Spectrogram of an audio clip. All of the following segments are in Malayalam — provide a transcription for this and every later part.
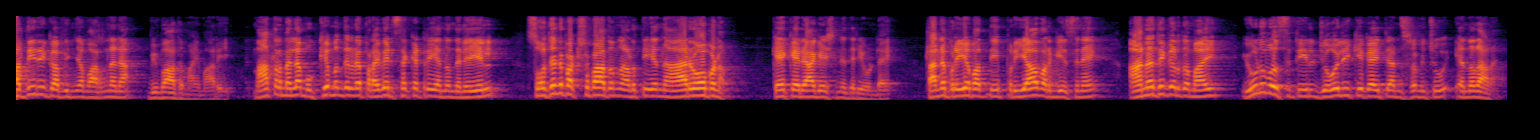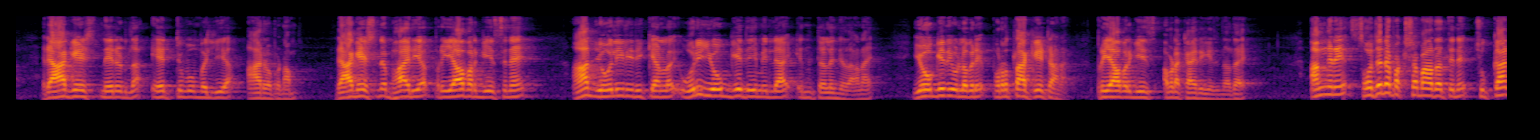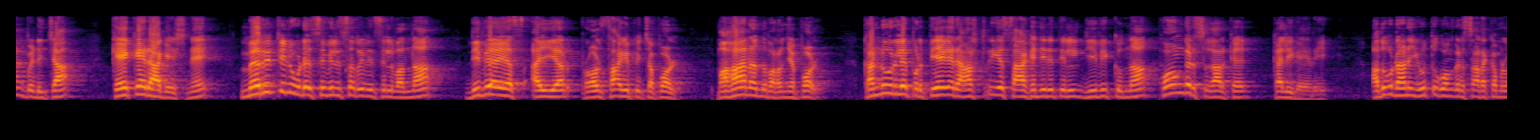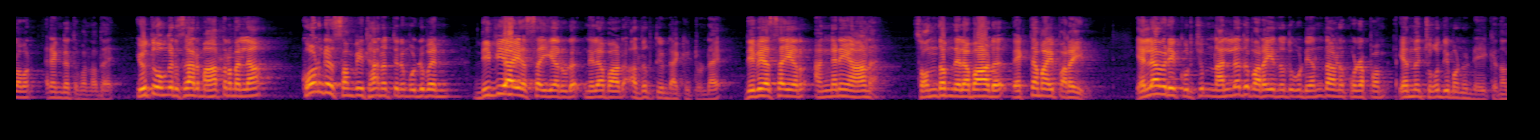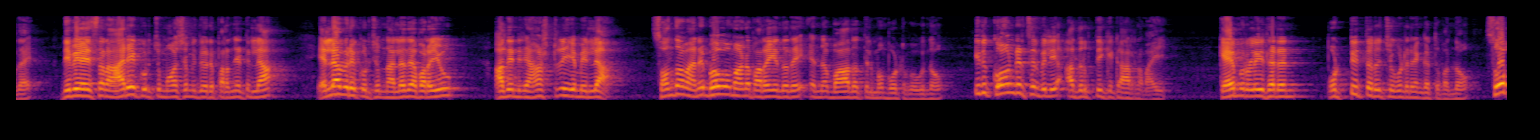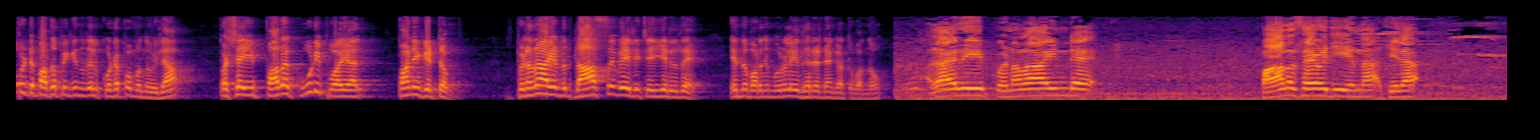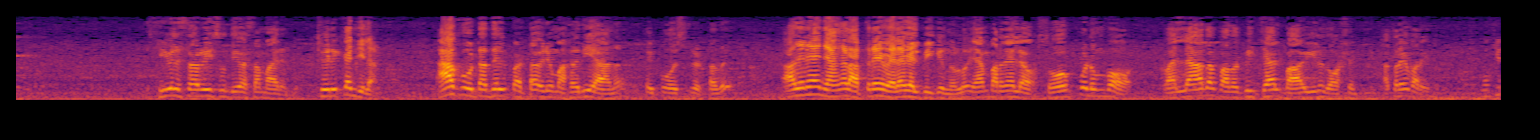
അതിര് കവിഞ്ഞ വർണന വിവാദമായി മാറി. മാത്രമല്ല മുഖ്യമന്ത്രിയുടെ പ്രൈവറ്റ് സെക്രട്ടറി എന്ന നിലയിൽ സ്വജനപക്ഷപാതം നടത്തിയെന്ന ആരോപണം കെ കെ രാഗേഷിനെതിരെയുണ്ട് തന്റെ പ്രിയപത്നി പ്രിയ വർഗീസിനെ അനധികൃതമായി യൂണിവേഴ്സിറ്റിയിൽ ജോലിക്ക് കയറ്റാൻ ശ്രമിച്ചു എന്നതാണ് രാഗേഷ് നേരിടുന്ന ഏറ്റവും വലിയ ആരോപണം. രാഗേഷിന്റെ ഭാര്യ പ്രിയ വർഗീസിനെ ആ ജോലിയിലിരിക്കാനുള്ള ഒരു യോഗ്യതയുമില്ല എന്ന് തെളിഞ്ഞതാണ്. യോഗ്യതയുള്ളവരെ പുറത്താക്കിയിട്ടാണ് പ്രിയ വർഗീസ് അവിടെ കയറിയിരുന്നത്. അങ്ങനെ സ്വജനപക്ഷപാതത്തിന് ചുക്കാൻ പിടിച്ച കെ കെ രാഗേഷിനെ മെറിറ്റിലൂടെ സിവിൽ സർവീസിൽ വന്ന ദിവ്യ എസ് അയ്യർ പ്രോത്സാഹിപ്പിച്ചപ്പോൾ മഹാൻ എന്ന് പറഞ്ഞപ്പോൾ കണ്ണൂരിലെ പ്രത്യേക രാഷ്ട്രീയ സാഹചര്യത്തിൽ ജീവിക്കുന്ന കോൺഗ്രസ്സുകാർക്ക് കലി കയറി. അതുകൊണ്ടാണ് യൂത്ത് കോൺഗ്രസ് അടക്കമുള്ളവർ രംഗത്ത് വന്നത്. യൂത്ത് കോൺഗ്രസ്സുകാർ മാത്രമല്ല കോൺഗ്രസ് സംവിധാനത്തിന് മുഴുവൻ ദിവ്യ എസ് അയ്യറുടെ നിലപാട് അതിർത്തി ഉണ്ടാക്കിയിട്ടുണ്ട്. ദിവ്യ എസ് അയ്യർ അങ്ങനെയാണ് സ്വന്തം നിലപാട് വ്യക്തമായി പറയും. എല്ലാവരെക്കുറിച്ചും നല്ലത് പറയുന്നത് കൊണ്ട് എന്താണ് കുഴപ്പം എന്ന് ചോദ്യമാണ് ഉന്നയിക്കുന്നത്. ദിവ്യ എസ് ആർ ആരെക്കുറിച്ചും മോശം ഇതുവരെ പറഞ്ഞിട്ടില്ല. എല്ലാവരെക്കുറിച്ചും നല്ലതേ പറയൂ. അതിന് രാഷ്ട്രീയമില്ല. സ്വന്തം അനുഭവമാണ് പറയുന്നത് എന്ന വാദത്തിൽ മുമ്പോട്ട് പോകുന്നു. ഇത് കോൺഗ്രസിൽ വലിയ അതൃപ്തിക്ക് കാരണമായി. കെ മുരളീധരൻ പൊട്ടിത്തെറിച്ചുകൊണ്ട് രംഗത്ത് വന്നു. സോപ്പിട്ട് പതപ്പിക്കുന്നതിൽ കുഴപ്പമൊന്നുമില്ല. പക്ഷേ ഈ പത കൂടിപ്പോയാൽ പണി കിട്ടും. പിണറായിയുടെ ദാസവേലി ചെയ്യരുത് എന്ന് പറഞ്ഞ് മുരളീധരൻ രംഗത്ത് വന്നു. അതായത് ഈ പിണറായിന്റെ പാദസേവ ചെയ്യുന്ന ചില സിവിൽ സർവീസ് ഉദ്യോഗസ്ഥന്മാരുണ്ട്. ചുരുക്കം ചില ആ കൂട്ടത്തിൽപ്പെട്ട ഒരു മഹതിയാണ് ഈ പോസ്റ്റർ ഇട്ടത് അതിനെ ഞങ്ങൾ അത്രേ വില കൽപ്പിക്കുന്നുള്ളൂ. ഞാൻ പറഞ്ഞല്ലോ സോപ്പിടുമ്പോ വല്ലാതെ പതപ്പിച്ചാൽ ഭാവിയിൽ ദോഷം. അത്രേ പറയുന്നു.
